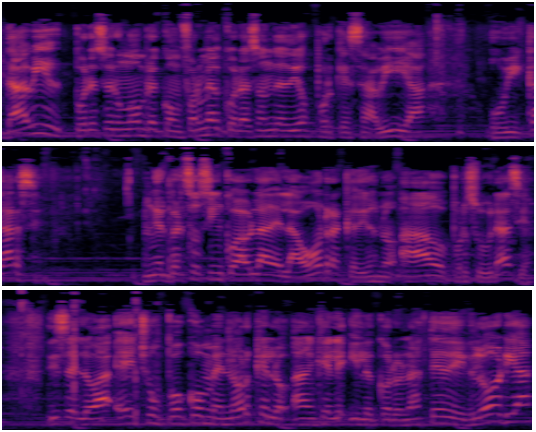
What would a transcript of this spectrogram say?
David, por eso era un hombre conforme al corazón de Dios, porque sabía ubicarse. En el verso 5 habla de la honra que Dios nos ha dado por su gracia. Dice, lo ha hecho un poco menor que los ángeles y le coronaste de gloria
